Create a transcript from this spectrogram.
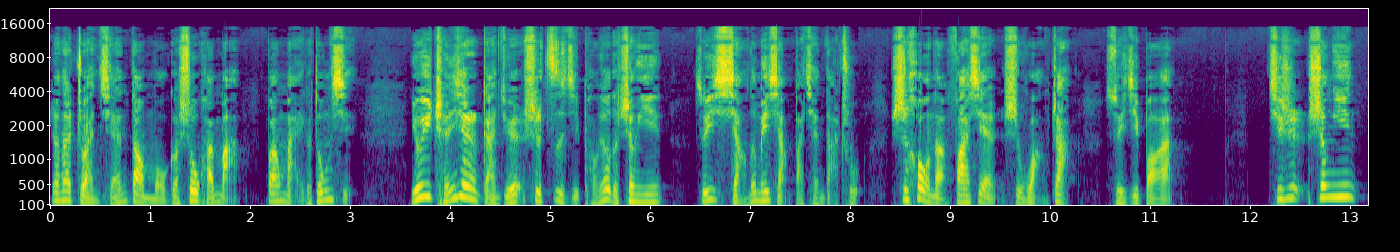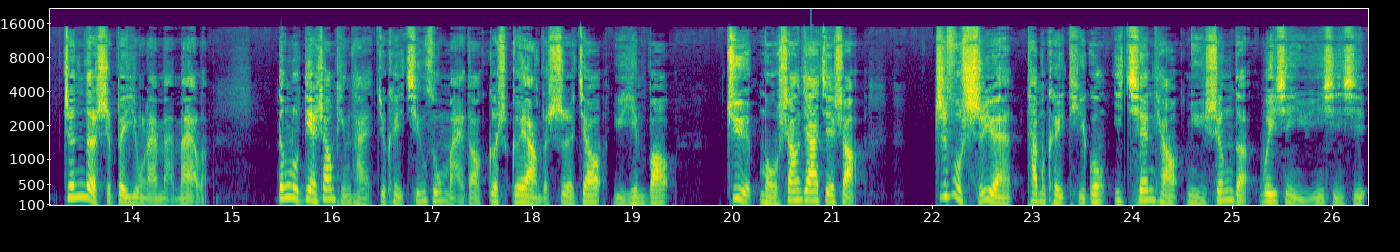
让他转钱到某个收款码帮买一个东西。由于陈先生感觉是自己朋友的声音，所以想都没想把钱打出。事后呢，发现是网诈，随即报案。其实声音真的是被用来买卖了。登录电商平台就可以轻松买到各式各样的社交语音包。据某商家介绍，支付十元，他们可以提供一千条女生的微信语音信息。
